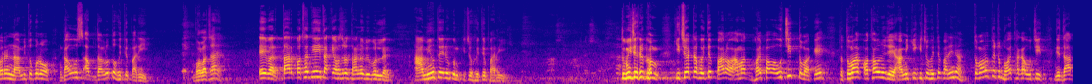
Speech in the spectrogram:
করেন না, আমি তো কোনো গাউস আবদালও তো হইতে পারি। বলা যায়। এইবার তার কথা দিয়েই তাকে হজরত থানবী বললেন, আমিও তো এরকম কিছু হইতে পারি। তুমি যেরকম কিছু একটা হইতে পারো, আমার ভয় পাওয়া উচিত তোমাকে তো তোমার কথা অনুযায়ী আমি কি কিছু হইতে পারি না? তোমারও তো একটু ভয় থাকা উচিত যে যার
